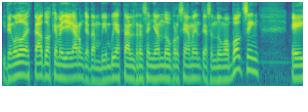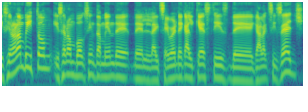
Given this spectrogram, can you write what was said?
Y tengo dos estatuas que me llegaron que también voy a estar reseñando próximamente haciendo un unboxing. y si no lo han visto, hice el unboxing también del lightsaber de Cal Kestis de Galaxy's Edge.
